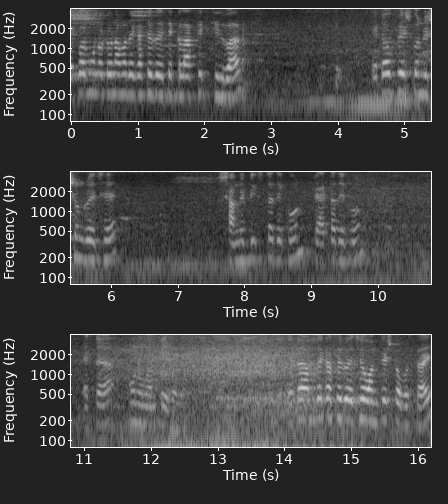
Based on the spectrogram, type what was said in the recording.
এরপর মোনোটোন আমাদের কাছে রয়েছে ক্লাসিক সিলভার। এটাও ফ্রেশ কন্ডিশন রয়েছে। সামনের ডিস্কটা দেখুন, টায়ারটা দেখুন, একটা অনুমান পেয়ে যাবেন। এটা আমাদের কাছে রয়েছে অন টেস্ট অবস্থায়।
